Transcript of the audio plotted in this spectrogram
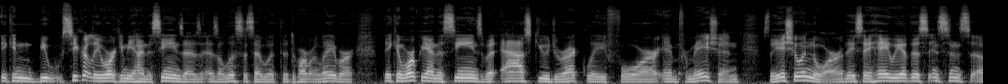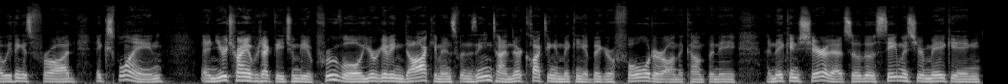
it can be secretly working behind the scenes as, as alyssa said with the department of labor. They can work behind the scenes but ask you directly for information. So they issue a nor they say hey we have this instance uh, we think it's fraud. Explain. And you're trying to protect the h1b approval. You're giving documents but in the meantime they're collecting and making a bigger folder on the company and they can share that. So the statements you're making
